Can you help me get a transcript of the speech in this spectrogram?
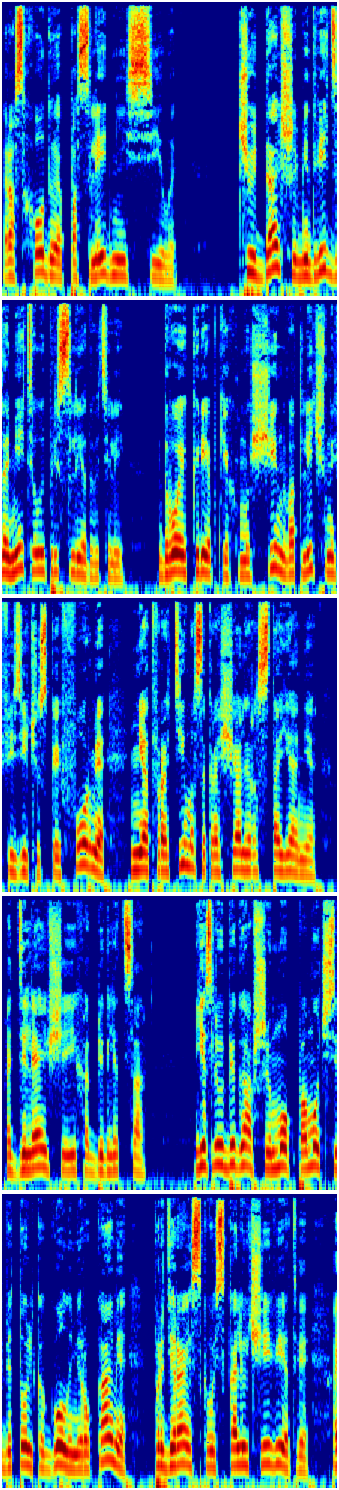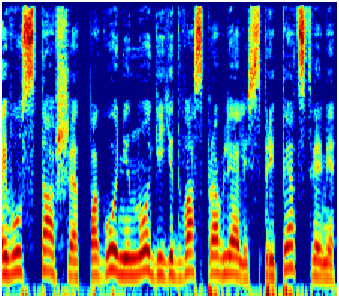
расходуя последние силы. Чуть дальше медведь заметил и преследователей. Двое крепких мужчин в отличной физической форме неотвратимо сокращали расстояние, отделяющее их от беглеца — если убегавший мог помочь себе только голыми руками, продираясь сквозь колючие ветви, а его уставшие от погони ноги едва справлялись с препятствиями,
